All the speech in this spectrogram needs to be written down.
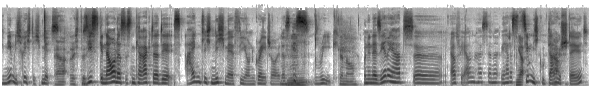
die nehmen dich richtig mit. ja, richtig. Du siehst genau, das ist ein Charakter, der ist eigentlich nicht mehr Theon Greyjoy. Das ist Reek. genau. Und in der Serie hat äh, Alfie Allen heißt der, ne? Er hat das Ja. ziemlich gut dargestellt.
